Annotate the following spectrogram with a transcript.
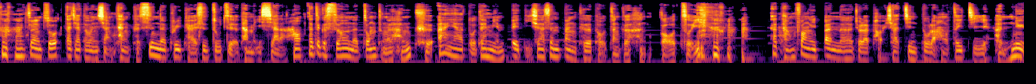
这样说大家都很想看，可是呢，Prika 还是阻止了他们一下啦。好，那这个时候呢，中等的很可爱呀，躲在棉被底下剩半颗头，整个很高嘴。他糖放一半呢，就来跑一下进度了哈。这一集很虐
